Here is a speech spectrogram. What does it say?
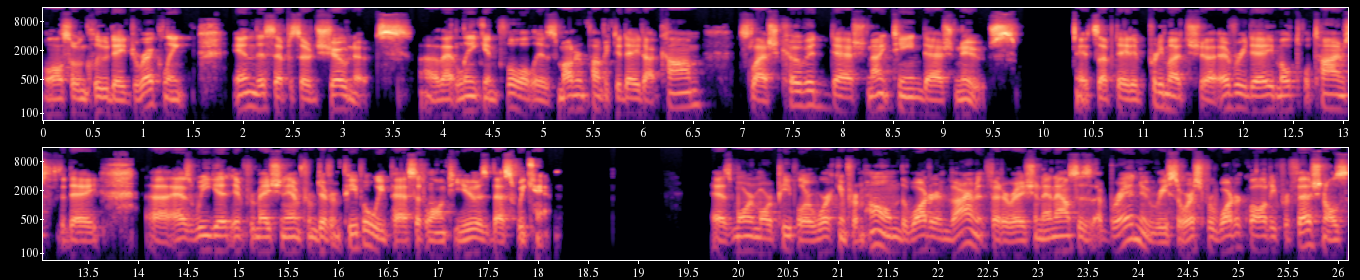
We'll also include a direct link in this episode's show notes. Uh, that link in full is modernpumpingtoday.com slash COVID-19 news. It's updated pretty much uh, every day, multiple times through the day. Uh, as we get information in from different people, we pass it along to you as best we can. As more and more people are working from home, the Water Environment Federation announces a brand new resource for water quality professionals,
